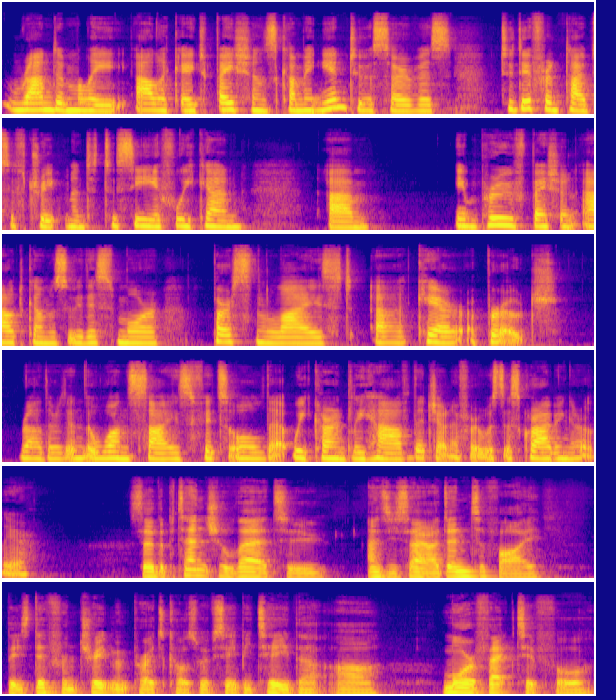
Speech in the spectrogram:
randomly allocate patients coming into a service to different types of treatment to see if we can um, improve patient outcomes with this more personalized uh, care approach rather than the one size fits all that we currently have that Jennifer was describing earlier. So the potential there to, as you say, identify these different treatment protocols with CBT that are more effective for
